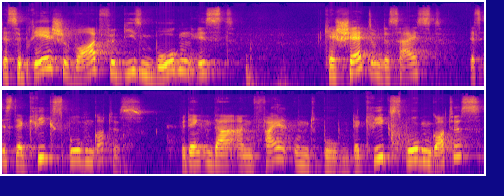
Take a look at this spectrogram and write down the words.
das hebräische Wort für diesen Bogen ist Keshet und das heißt, das ist der Kriegsbogen Gottes. Wir denken da an Pfeil und Bogen, der Kriegsbogen Gottes,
